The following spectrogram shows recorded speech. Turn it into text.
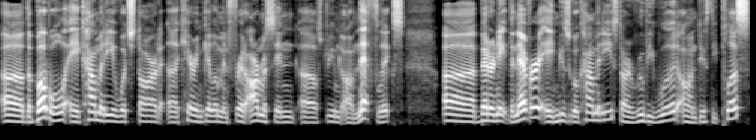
Uh, the Bubble, a comedy which starred uh, Karen Gillan and Fred Armisen, uh, streamed on Netflix. Uh, Better Nate Than Ever, a musical comedy starring Rueby Wood on Disney Plus.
